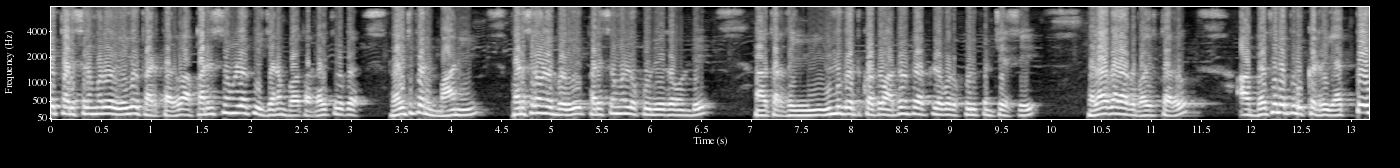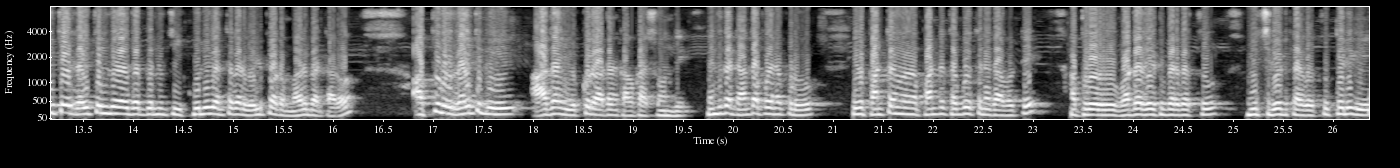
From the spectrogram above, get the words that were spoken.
ఏ పరిశ్రమలో ఏదో పెడతారు ఆ పరిశ్రమలోకి ఈ జనం పోతారు. రైతులకు రైతు పని మాని పరిశ్రమలో పోయి పరిశ్రమలో కూలీగా ఉండి తర్వాత ఈ ఇల్లు కట్టుకోవటం అటువంటి వాటిలో కూడా కూలి పని చేసి ఎలాగలాగ బతుకుతారు? ఆ బతినప్పుడు ఇక్కడ ఎక్కడైతే రైతుల దగ్గర నుంచి కూలీలు అంతా కూడా వెళ్ళిపోవడం మొదలు పెడతారో అప్పుడు రైతుకి ఆదాయం ఎక్కువ రావడానికి అవకాశం ఉంది. ఎందుకంటే అంతా పోయినప్పుడు ఇక పంట పంట తగ్గుతున్నాయి కాబట్టి అప్పుడు వడ్డ రేటు పెరగచ్చు మిర్చి రేటు పెరగచ్చు పెరిగి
